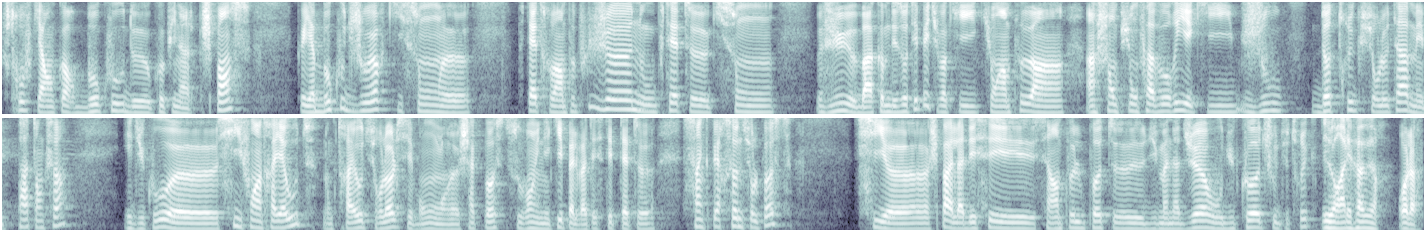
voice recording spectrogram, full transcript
je trouve qu'il y a encore beaucoup de copinage. Je pense qu'il y a beaucoup de joueurs qui sont euh, peut-être un peu plus jeunes ou peut-être euh, qui sont vus bah, comme des OTP, tu vois, qui, qui ont un peu un, un champion favori et qui jouent d'autres trucs sur le tas, mais pas tant que ça. Et du coup, euh, s'ils font un try-out, donc try-out sur LoL, c'est bon, euh, chaque poste, souvent une équipe, elle va tester peut-être 5 personnes sur le poste. Si, euh, je sais pas, l'ADC, c'est un peu le pote euh, du manager ou du coach ou du truc, Il aura les faveurs. voilà.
